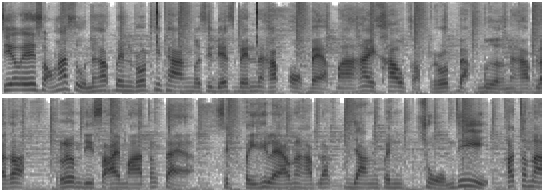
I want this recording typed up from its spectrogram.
CLA 250 นะครับ เป็นรถที่ทาง Mercedes-Benz นะครับ ออกแบบมาให้เข้ากับรถแบบเมืองนะครับ แล้วก็เริ่มดีไซน์มาตั้งแต่ 10 ปีที่แล้วนะครับ แล้วยังเป็นโฉมที่พัฒนา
